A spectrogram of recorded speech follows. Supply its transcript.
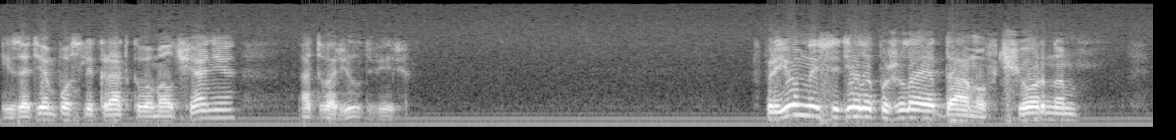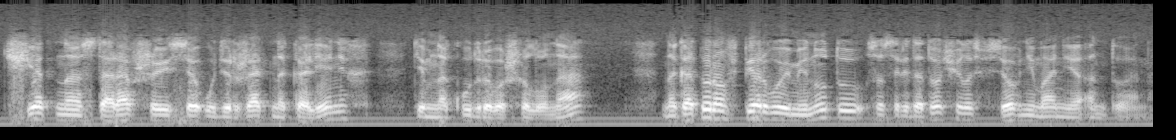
И затем, после краткого молчания, отворил дверь. Приемной сидела пожилая дама в черном, тщетно старавшаяся удержать на коленях темнокудрого шалуна, на котором в первую минуту сосредоточилось все внимание Антуана.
